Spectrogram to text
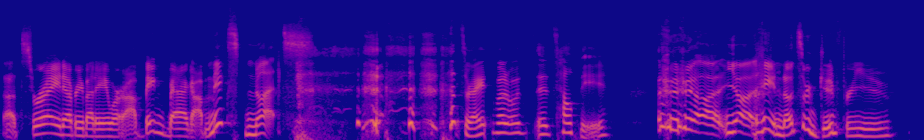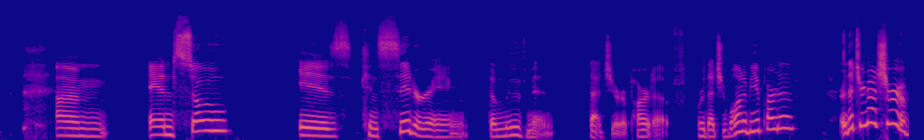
That's right, everybody. We're a big bag of mixed nuts. That's right, but it's healthy. yeah, yeah. Hey, nuts are good for you. Um, and so is considering the movement that you're a part of, or that you want to be a part of, or that you're not sure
